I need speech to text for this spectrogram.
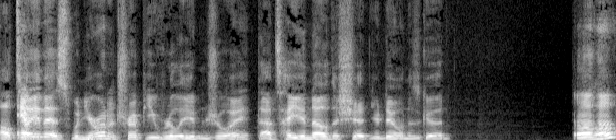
I'll tell Ever. you this: when you're on a trip you really enjoy, that's how you know the shit you're doing is good. Uh huh.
